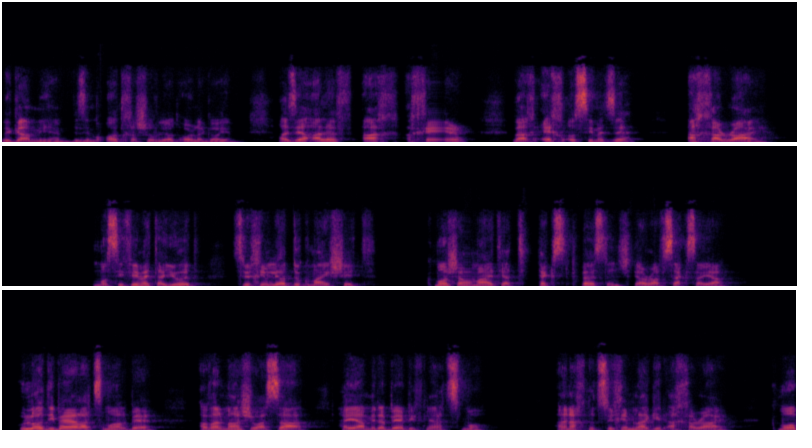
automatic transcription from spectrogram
וגם מהם, וזה מאוד חשוב להיות אור לגויים. אז זה א', אח אחר, ואיך עושים את זה? אחריי. מוסיפים את היוד, צריכים להיות דוגמה אישית. כמו שאמרתי, הטקסט פרסטן שהרב סקס היה. הוא לא דיבר על עצמו הרבה, אבל מה שהוא עשה היה מדבר בפני עצמו. אנחנו צריכים להגיד אחריי, כמו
